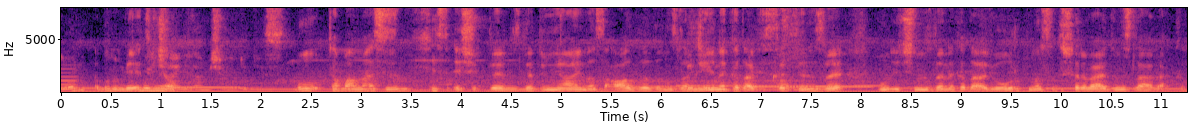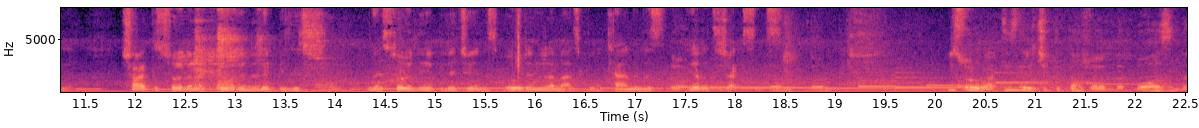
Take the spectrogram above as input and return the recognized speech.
Doğru. Bunun bir içten yok. gelen bir şey oldu kesin. Bu tamamen sizin his eşiklerinizle, dünyayı nasıl algıladığınızla, neyi ne kadar hissettiğiniz ve bunu içinizde ne kadar yoğurup nasıl dışarı verdiğinizle alakalı. Şarkı söylemek öğrenilebilir. Ne söyleyebileceğiniz öğrenilemez. Bunu kendiniz Doğru. yaratacaksınız. Doğru, doğru. Bir soru var. Dizlere çıktıktan sonra da boğazında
